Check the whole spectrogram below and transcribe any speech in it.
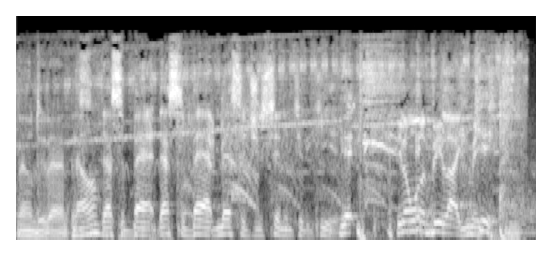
Don't do that. No? That's a bad that's a bad message you're sending to the kids. You don't want to be like me.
